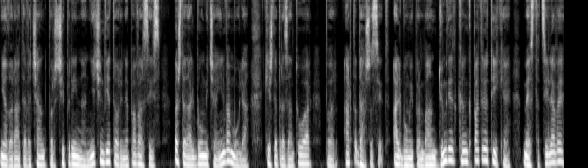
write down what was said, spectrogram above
një dhuratë e veçantë për Shqipërinë në njëqind vjetorin e pavarësisë është edhe albumi që Inva Mula kishte prezantuar për artëdashësit. Albumi përmban dymbëdhjetë këngë patriotike, mes të cilave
